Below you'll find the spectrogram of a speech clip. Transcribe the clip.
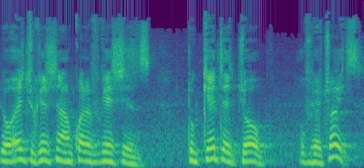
your educational qualifications to get a job of your choice?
